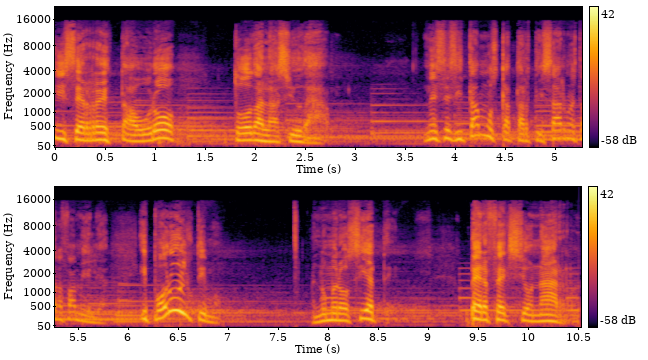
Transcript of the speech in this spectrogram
y se restauró toda la ciudad. Necesitamos catartizar nuestra familia. Y por último, número 7, perfeccionar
